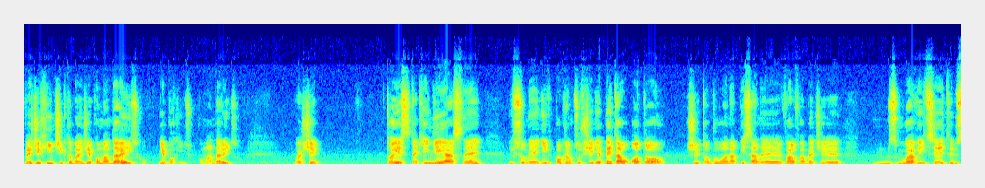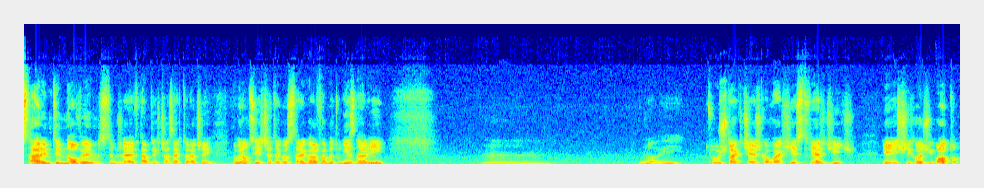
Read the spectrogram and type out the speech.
wejdzie Chińczyk, to będzie po mandaryńsku. Nie po chińsku, po mandaryńsku. Właśnie to jest takie niejasne i w sumie nikt pogromców się nie pytał o to, czy to było napisane w alfabecie z mgławicy, tym starym, tym nowym, z tym, że w tamtych czasach to raczej pogromcy jeszcze tego starego alfabetu nie znali. Mm. No i cóż, tak ciężko właśnie stwierdzić, jeśli chodzi o to.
